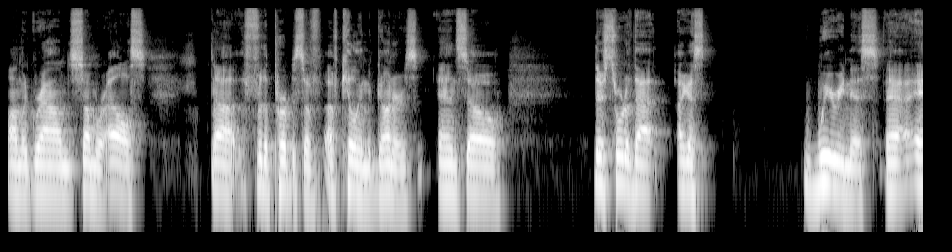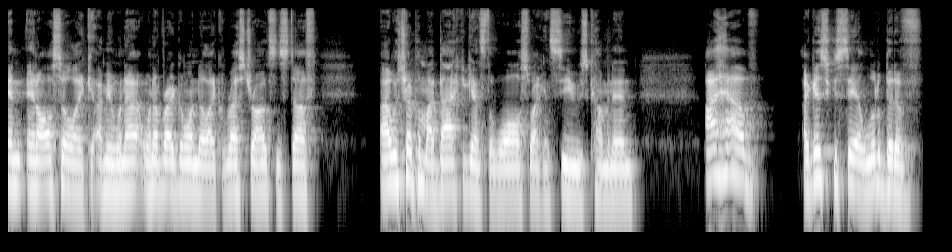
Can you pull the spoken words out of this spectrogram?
on the ground somewhere else, uh, for the purpose of of killing the gunners. And so there's sort of that, I guess, weariness, uh, and and also like I mean, when I whenever I go into like restaurants and stuff, I always try to put my back against the wall so I can see who's coming in. I have, I guess you could say, a little bit of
